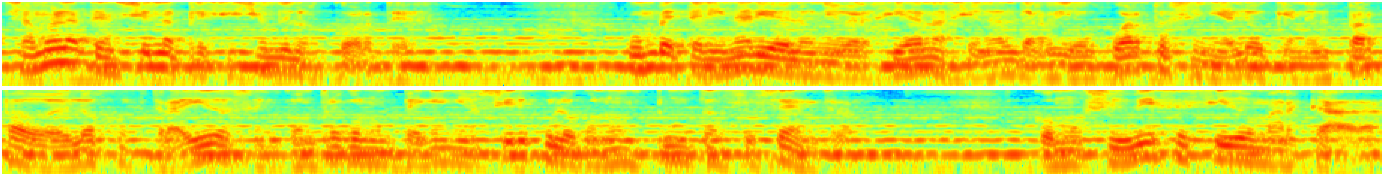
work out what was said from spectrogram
Llamó la atención la precisión de los cortes. Un veterinario de la Universidad Nacional de Río Cuarto señaló que en el párpado del ojo extraído se encontró con un pequeño círculo con un punto en su centro como si hubiese sido marcada.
